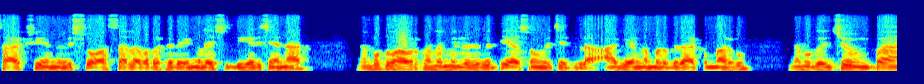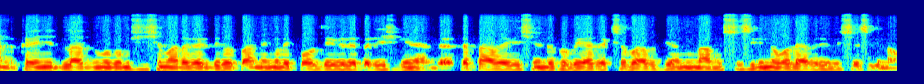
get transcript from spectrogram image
സാക്ഷി എന്ന വിശ്വാസാൽ അവർ ഹൃദയങ്ങളെ ശുദ്ധീകരിച്ചതിനാൽ നമുക്കും അവർക്കും തമ്മിൽ ഒരു വ്യത്യാസവും വെച്ചിട്ടില്ല. ആകെ നമ്മുടെ പിതാക്കന്മാർക്കും നമുക്ക് ചുമപ്പാൻ കഴിഞ്ഞിട്ടില്ലാത്ത മുഖം ശിഷ്യന്മാരുടെ കരുത്തിൽ വെപ്പാൻ നിങ്ങൾ ഇപ്പോൾ ദൈവത്തെ പരീക്ഷിക്കുന്നുണ്ട്. കർത്താവ് യേശുവിന്റെ കൃപയാ രക്ഷപ്രാപിക്കുമെന്ന് നാം വിശ്വസിക്കുന്ന പോലെ അവരും വിശ്വസിക്കുന്നു.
